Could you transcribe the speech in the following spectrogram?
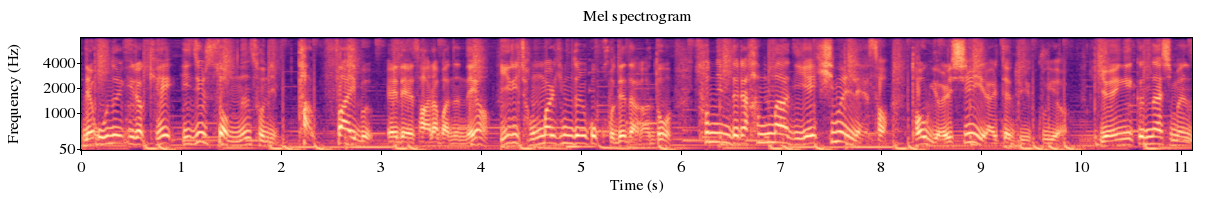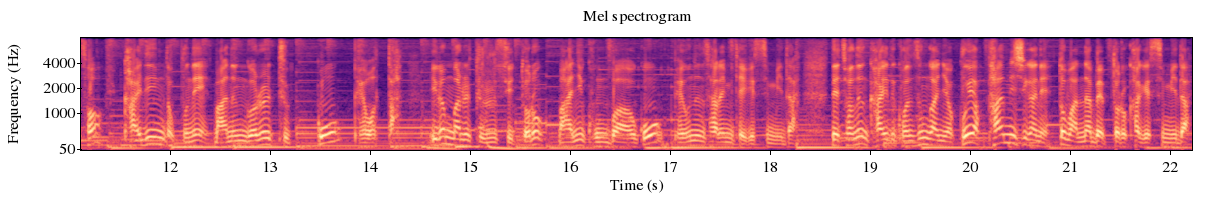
네 오늘 이렇게 잊을 수 없는 손님 top5에 대해서 알아봤는데요. 일이 정말 힘들고 고되다가도 손님들의 한마디에 힘을 내서 더욱 열심히 일할 때도 있고요. 여행이 끝나시면서 가이드님 덕분에 많은 거를 듣고 배웠다. 이런 말을 들을 수 있도록 많이 공부하고 배우는 사람이 되겠습니다. 네 저는 가이드 권승관이었고요. 다음 이 시간에 또 만나 뵙도록 하겠습니다.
